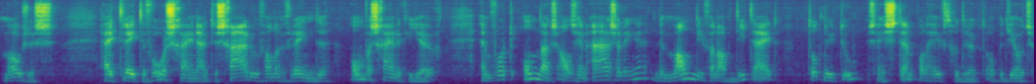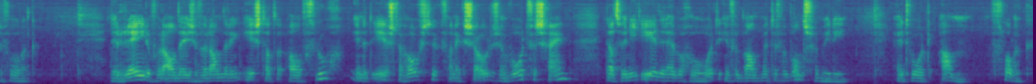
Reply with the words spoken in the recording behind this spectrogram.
Mozes. Hij treedt tevoorschijn uit de schaduw van een vreemde, onwaarschijnlijke jeugd en wordt ondanks al zijn aarzelingen de man die vanaf die tijd tot nu toe zijn stempel heeft gedrukt op het Joodse volk. De reden voor al deze verandering is dat er al vroeg in het eerste hoofdstuk van Exodus een woord verschijnt dat we niet eerder hebben gehoord in verband met de verbondsfamilie. Het woord am, volk.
